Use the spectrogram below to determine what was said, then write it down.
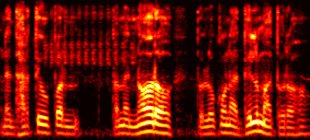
અને ધરતી ઉપર તમે ન રહો, તો લોકોના દિલમાં તો રહો.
